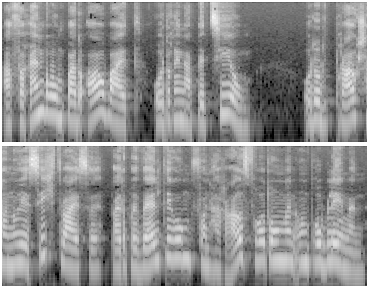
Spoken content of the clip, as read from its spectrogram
eine Veränderung bei der Arbeit oder in einer Beziehung. Oder du brauchst eine neue Sichtweise bei der Bewältigung von Herausforderungen und Problemen.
